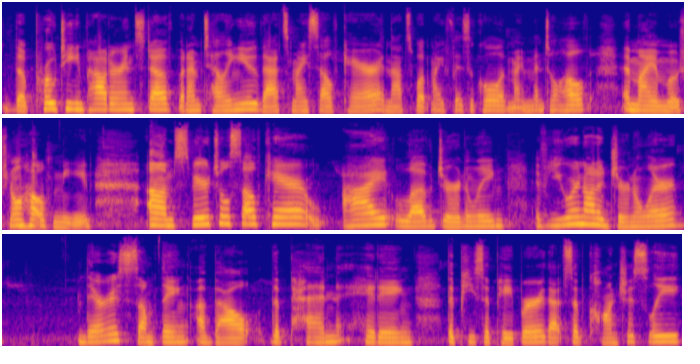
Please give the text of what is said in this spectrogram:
the protein powder and stuff, but I'm telling you, that's my self care, and that's what my physical and my mental health and my emotional health need. Um, spiritual self care, I love journaling. If you are not a journaler, there is something about the pen hitting the piece of paper that subconsciously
